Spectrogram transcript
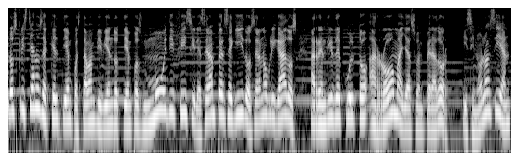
Los cristianos de aquel tiempo estaban viviendo tiempos muy difíciles, eran perseguidos, eran obligados a rendir de culto a Roma y a su emperador y si no lo hacían,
